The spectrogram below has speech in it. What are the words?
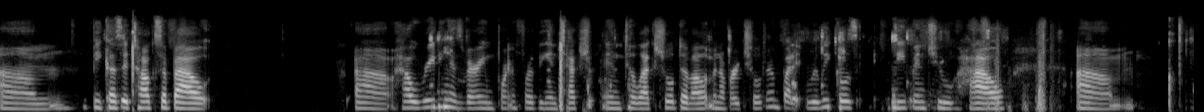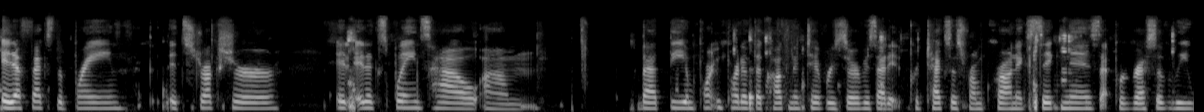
um, because it talks about uh, how reading is very important for the intellectual development of our children, but it really goes deep into how um, it affects the brain, its structure. It, it explains how um, that the important part of the cognitive reserve is that it protects us from chronic sickness that progressively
